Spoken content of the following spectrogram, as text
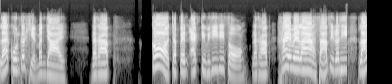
และคุณก็เขียนบรรยายนะครับ ก็จะเป็น activity ที่2นะครับ ให้เวลา 30 นาที หลัง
